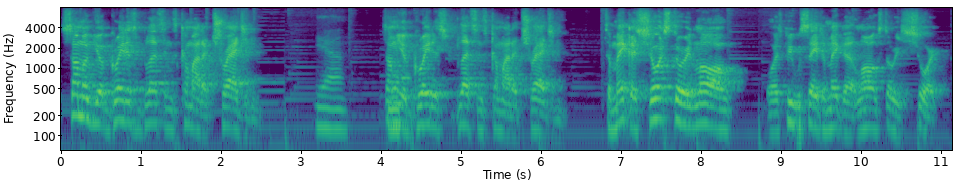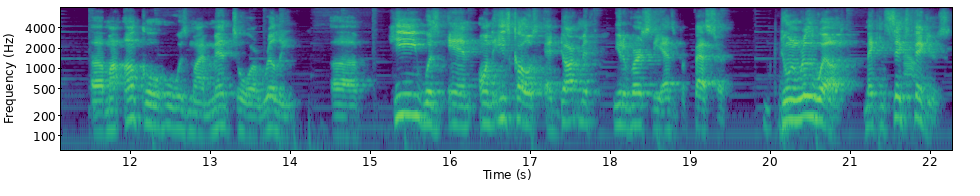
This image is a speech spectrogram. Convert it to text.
Some of your greatest blessings come out of tragedy. Yeah. Some of your greatest blessings come out of tragedy. To make a short story long, or as people say, to make a long story short, uh, my uncle, who was my mentor, really, uh, he was in on the East Coast at Dartmouth University as a professor, Okay. doing really well, making six figures.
